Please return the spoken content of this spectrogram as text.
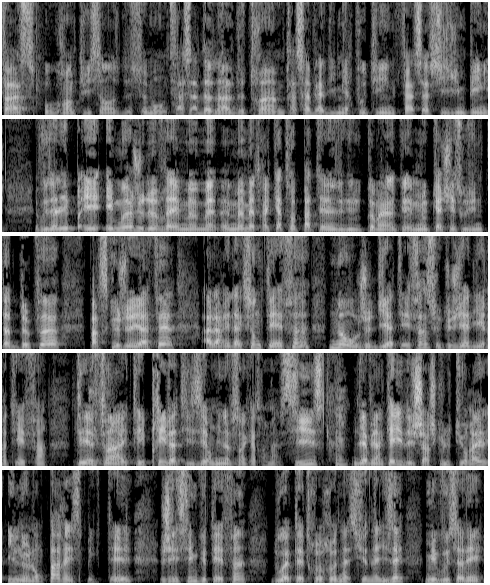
face aux grandes puissances de ce monde, face à Donald Trump, face à Vladimir Poutine, face à Xi Jinping. Vous allez et, et moi je devrais me, me, mettre à quatre pattes, comme un, me cacher sous une tête de peur parce que j'ai affaire à la rédaction de TF1. Non, je dis à TF1 ce que j'ai à dire à TF1. TF1 a été privatisé en 1986. Il y avait un cahier des charges culturelles. Ils ne l'ont pas respecté. J'estime que TF1 doit être renationalisé. Mais vous savez,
